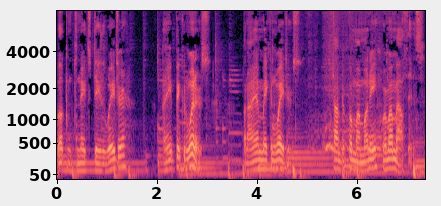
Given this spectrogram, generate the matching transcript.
Welcome to Nate's Daily Wager. I ain't picking winners, but I am making wagers. Time to put my money where my mouth is.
